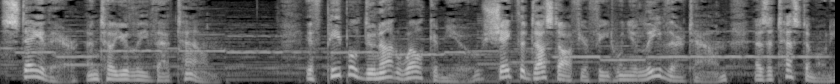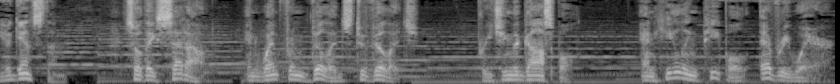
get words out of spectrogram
stay there until you leave that town. If people do not welcome you, shake the dust off your feet when you leave their town as a testimony against them. So they set out and went from village to village, preaching the gospel and healing people everywhere.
